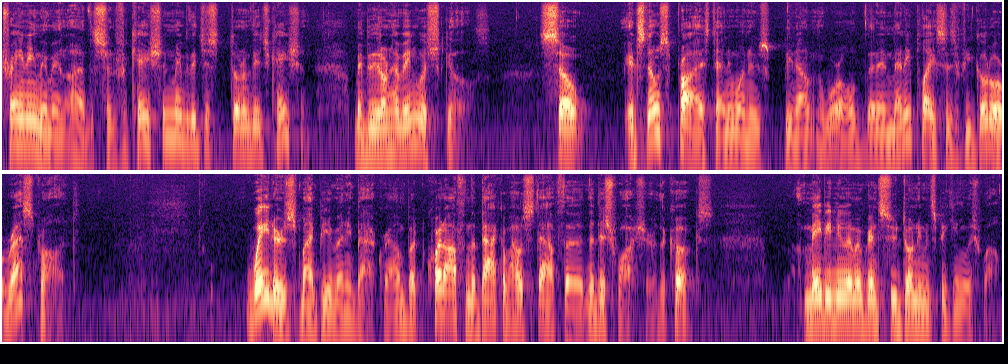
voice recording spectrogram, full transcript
training, they may not have the certification, maybe they just don't have the education, maybe they don't have English skills. So it's no surprise to anyone who's been out in the world that in many places, if you go to a restaurant, waiters might be of any background, but quite often the back of house staff, the, the dishwasher, the cooks, maybe new immigrants who don't even speak English well.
